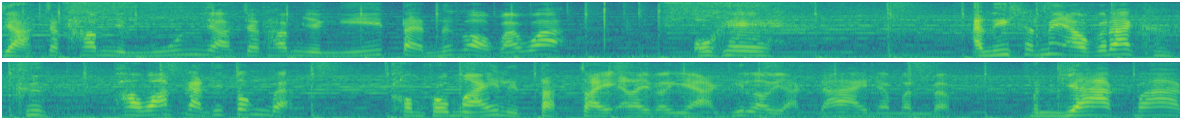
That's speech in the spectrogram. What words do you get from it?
อยากจะทำอย่างงู้นอยากจะทำอย่างนี้ แต่นึกออกไหมว่า โอเค อันนี้ฉันไม่เอาก็ได้คือคือภาวะการที่ต้องแบบคอม p r o m i s e หรือตัดใจอะไรบางอย่างที่เราอยากได้เนะมันแบบมันยากมาก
